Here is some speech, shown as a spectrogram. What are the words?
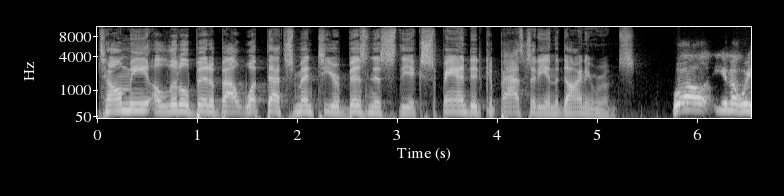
Tell me a little bit about what that's meant to your business, the expanded capacity in the dining rooms. Well, you know, we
